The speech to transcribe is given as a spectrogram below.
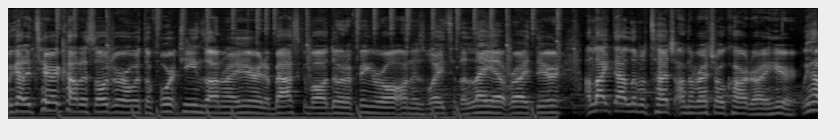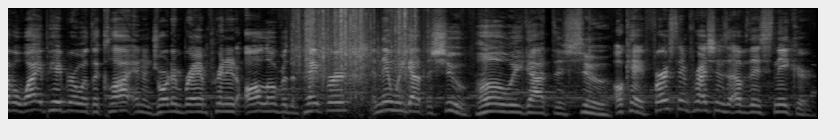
We got a terracotta soldier with the 14s on right here and a basketball doing a finger roll on his way to the layup right there. I like that little touch on the retro card right here. We have a white paper with a clot and a Jordan brand printed all over the paper. And then we got the shoe. Oh, we got the shoe. Okay, first impressions of this sneaker.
